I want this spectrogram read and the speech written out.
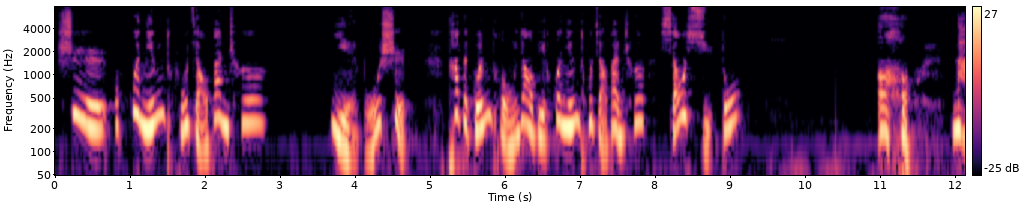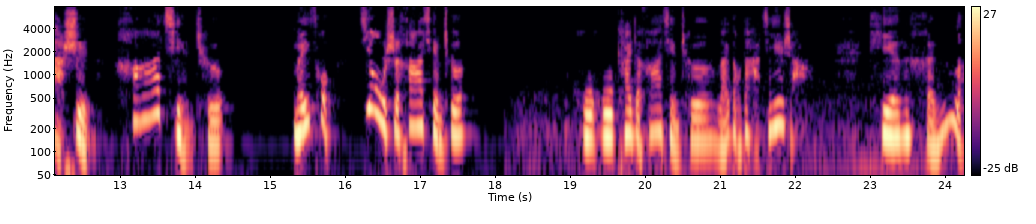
是混凝土搅拌车，也不是，它的滚筒要比混凝土搅拌车小许多。哦，那是哈欠车，没错，就是哈欠车。呼呼开着哈欠车来到大街上，天很冷，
